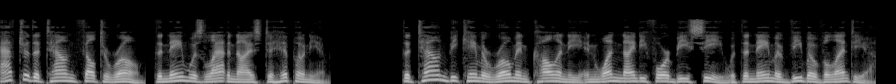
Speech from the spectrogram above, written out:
After the town fell to Rome, the name was Latinized to Hipponium. The town became a Roman colony in 194 BC with the name of Vibo Valentia.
